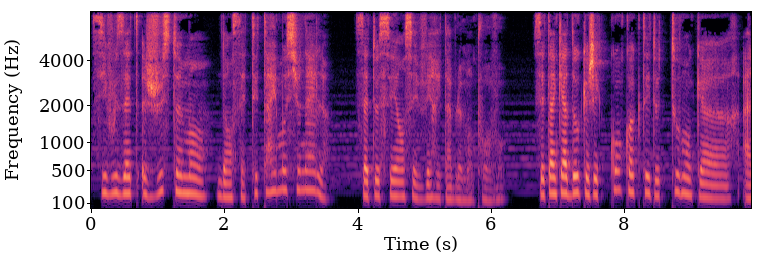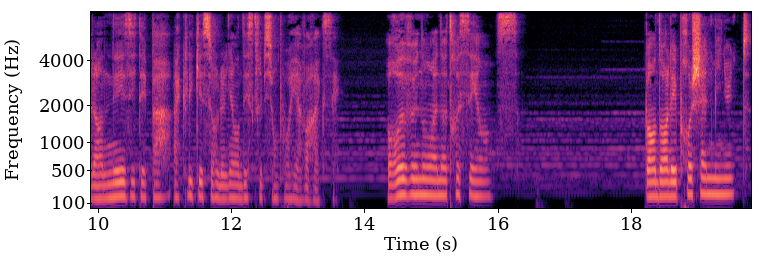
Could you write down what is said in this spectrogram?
Si vous êtes justement dans cet état émotionnel, cette séance est véritablement pour vous. C'est un cadeau que j'ai concocté de tout mon cœur, alors n'hésitez pas à cliquer sur le lien en description pour y avoir accès. Revenons à notre séance. Pendant les prochaines minutes,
